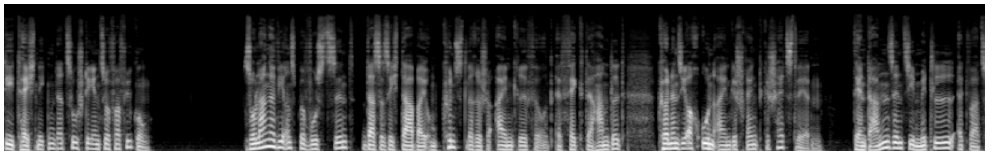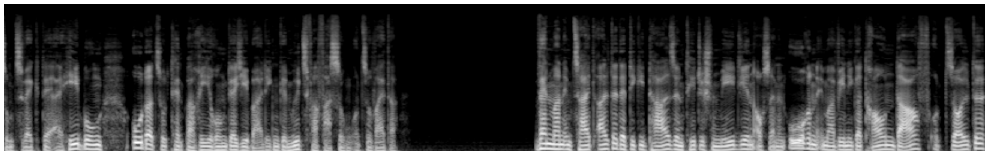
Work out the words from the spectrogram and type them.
Die Techniken dazu stehen zur Verfügung. Solange wir uns bewusst sind, dass es sich dabei um künstlerische Eingriffe und Effekte handelt, können sie auch uneingeschränkt geschätzt werden, denn dann sind sie Mittel etwa zum Zweck der Erhebung oder zur Temperierung der jeweiligen Gemütsverfassung usw. So wenn man im Zeitalter der digital-synthetischen Medien auch seinen Ohren immer weniger trauen darf und sollte,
